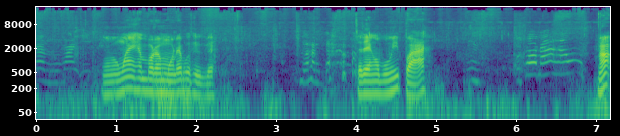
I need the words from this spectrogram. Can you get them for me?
ง่ายมือไม่อีก ยังมองไม่ ทำบรังมองได้บ่ถึกเลยวางกันแสดงว่าบ่มีป่าขอโทษนะเฮาเนาะ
